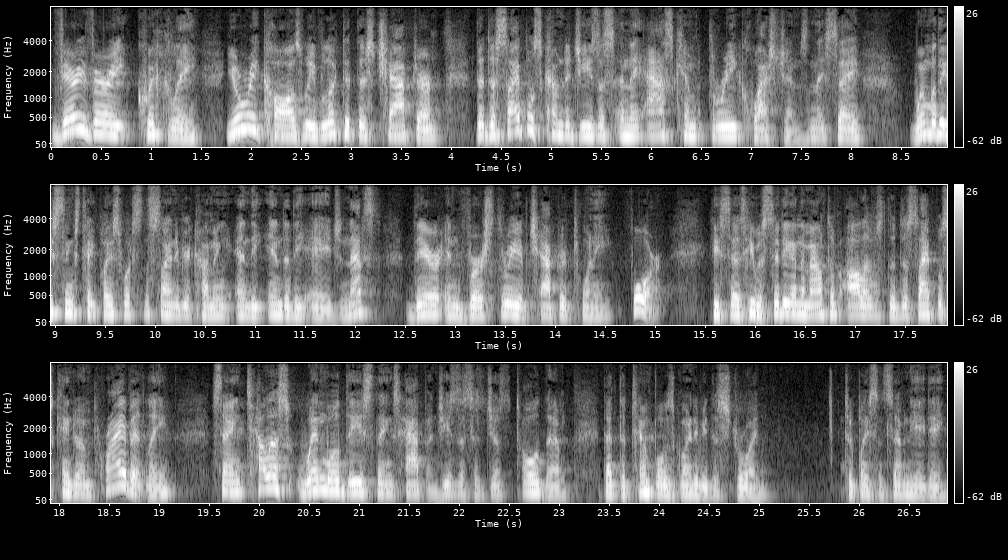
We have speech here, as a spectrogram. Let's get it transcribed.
very, very quickly, you'll recall as we've looked at this chapter, the disciples come to Jesus and they ask him three questions. And they say, When will these things take place? What's the sign of your coming and the end of the age? And that's there in verse 3 of chapter 24. He says, He was sitting on the Mount of Olives. The disciples came to him privately, saying, Tell us when will these things happen? Jesus has just told them that the temple is going to be destroyed. It took place in 70 AD.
